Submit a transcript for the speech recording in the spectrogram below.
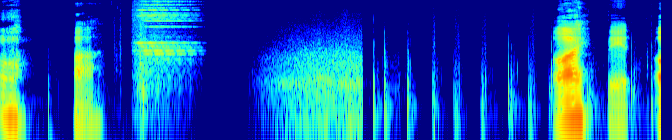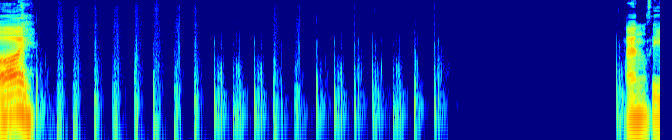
อ้ออ่า โอ้ยเป็ดโอ้ยนั่งสิ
